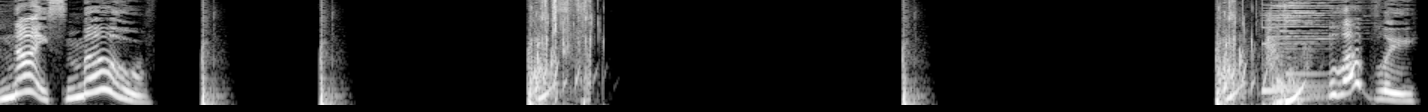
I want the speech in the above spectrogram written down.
Nice move! Lovely!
